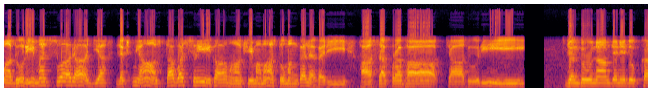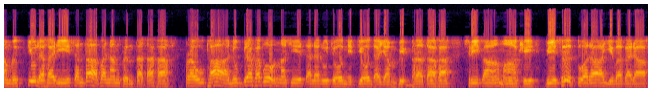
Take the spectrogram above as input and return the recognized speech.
मधुरिमस्वराज्य लक्ष्म्यास्तव श्रीकामाक्षि ममास्तु मङ्गलकरी हासप्रभा चातुरी जन्तूनां जनिदुःखमृत्युलहरी सन्तापनं कृन्ततः प्रौढानुग्रहपूर्णशीतलरुचो नित्योदयं बिभ्रतः। श्रीकामाक्षि विसृत्वरा इवकराः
